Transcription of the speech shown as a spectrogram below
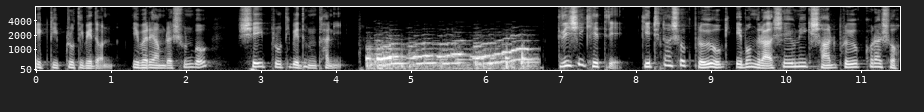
একটি প্রতিবেদন। এবারে আমরা শুনব সেই প্রতিবেদনখানি। কৃষিক্ষেত্রে কীটনাশক প্রয়োগ এবং রাসায়নিক সার প্রয়োগ করা সহ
